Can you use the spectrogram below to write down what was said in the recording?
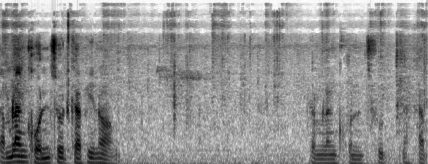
กำลังขนชุดครับพี่น้องกำลังขนชุดนะครับ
